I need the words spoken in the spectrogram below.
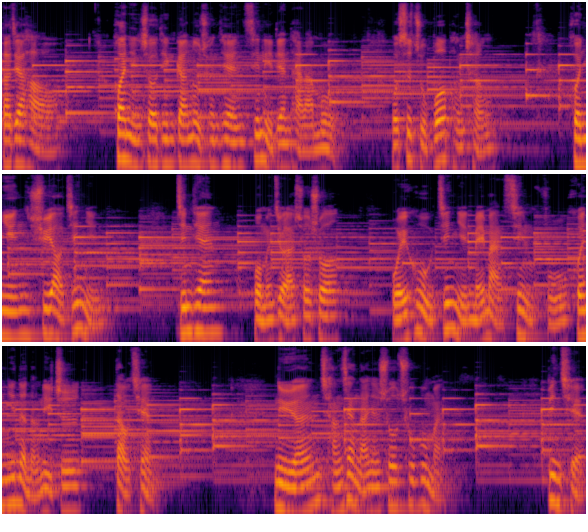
大家好，欢迎收听《甘露春天心理电台》栏目，我是主播彭程。婚姻需要经营，今天我们就来说说维护经营美满幸福婚姻的能力之道歉。女人常向男人说出不满，并且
